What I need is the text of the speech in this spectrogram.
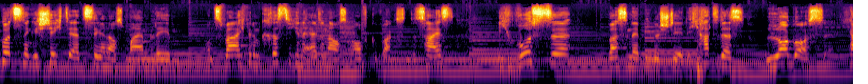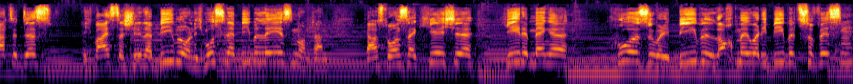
kurz eine Geschichte erzählen aus meinem Leben. Und zwar, ich bin im christlichen Elternhaus aufgewachsen. Das heißt, ich wusste, was in der Bibel steht. Ich hatte das Logos. Ich hatte das, ich weiß, das steht in der Bibel und ich musste in der Bibel lesen. Und dann gab es bei uns in der Kirche jede Menge Kurse über die Bibel, noch mehr über die Bibel zu wissen.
